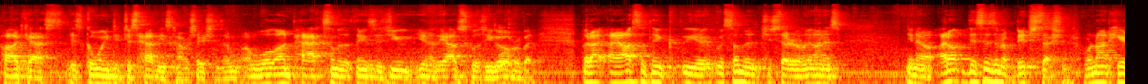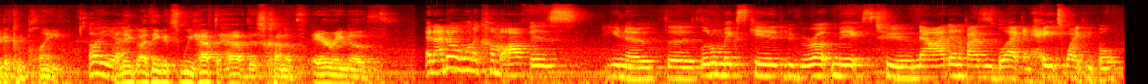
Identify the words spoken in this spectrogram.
podcast is going to just have these conversations, and we'll unpack some of the things that you you know the obstacles you go over. But but I, I also think you know, with something that you said early on is you know, I don't. This isn't a bitch session. We're not here to complain. Oh yeah. I think I think it's we have to have this kind of airing of. And I don't want to come off as you know the little mixed kid who grew up mixed who now identifies as black and hates white people.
